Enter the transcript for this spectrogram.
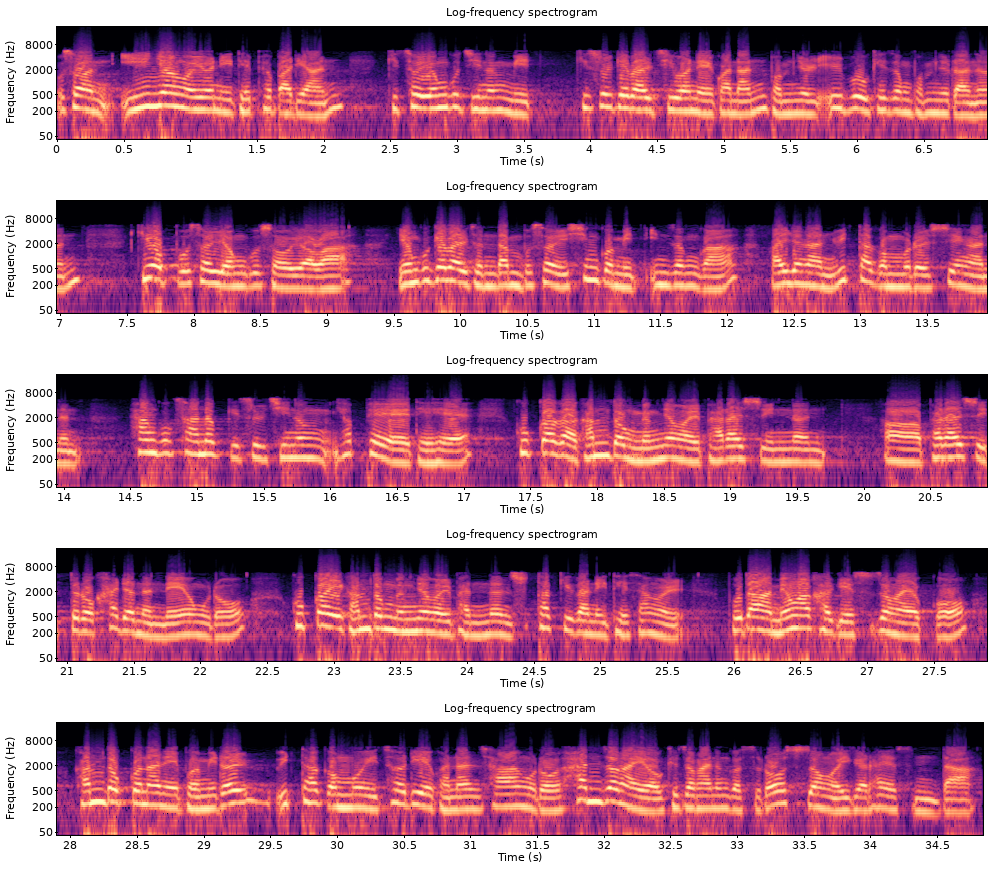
우선 이인영 의원이 대표 발의한 기초연구진흥 및 기술개발 지원에 관한 법률 일부 개정 법률안은 기업부설연구소와 연구개발전담부서의 신고 및 인정과 관련한 위탁 업무를 수행하는 한국산업기술진흥협회에 대해 국가가 감독 명령을 발할 수 있는 어, 발할 수 있도록 하려는 내용으로 국가의 감독 명령을 받는 수탁기관의 대상을 보다 명확하게 수정하였고 감독 권한의 범위를 위탁 업무의 처리에 관한 사항으로 한정하여 규정하는 것으로 수정 의결하였습니다.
